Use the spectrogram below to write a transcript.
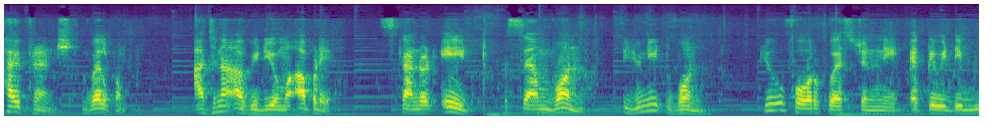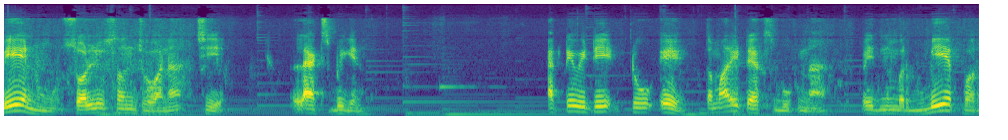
હાય ફ્રેન્ડ્સ વેલકમ આજના આ વિડીયોમાં આપણે standard eight sem one unit one Q four ક્વેશ્ચનની એક્ટિવિટી બેનું સોલ્યુશન જોવાના છીએ. Let's begin activity two A તમારી ટેક્સ્ટ બુકના પેજ નંબર બે પર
